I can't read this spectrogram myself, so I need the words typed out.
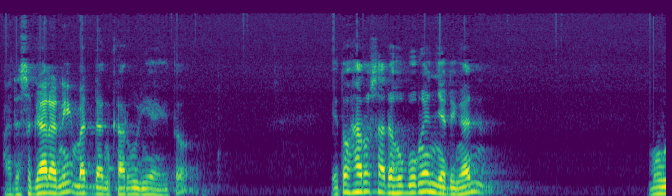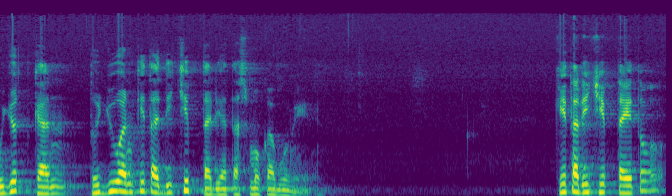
ada segala nikmat dan karunia itu, itu harus ada hubungannya dengan mewujudkan tujuan kita dicipta di atas muka bumi Kita dicipta itu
